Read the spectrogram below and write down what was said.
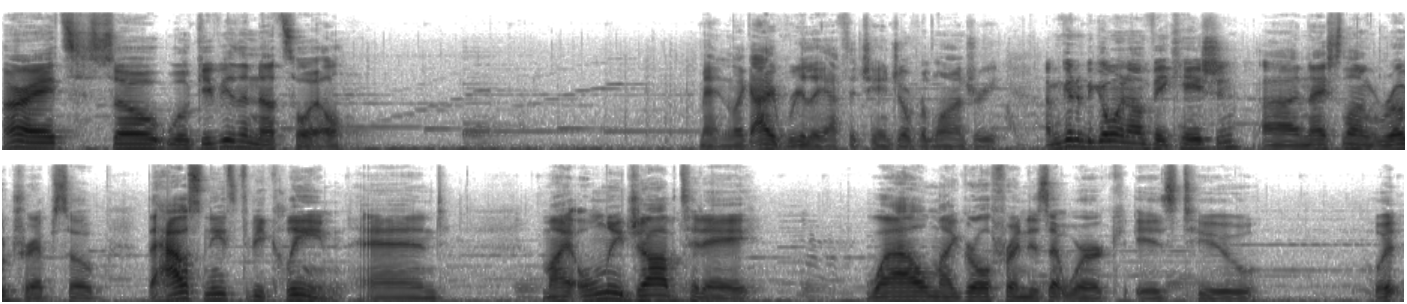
Alright, so we'll give you the nuts oil. Man, like, I really have to change over laundry. I'm going to be going on vacation, a uh, nice long road trip, so the house needs to be clean, and my only job today, while my girlfriend is at work, is to put,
